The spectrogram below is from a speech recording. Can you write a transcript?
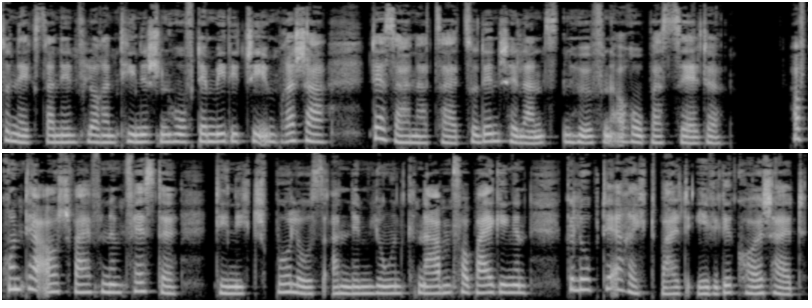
zunächst an den florentinischen Hof der Medici in Brescia, der seinerzeit zu den schillerndsten Höfen Europas zählte. Aufgrund der ausschweifenden Feste, die nicht spurlos an dem jungen Knaben vorbeigingen, gelobte er recht bald ewige Keuschheit.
